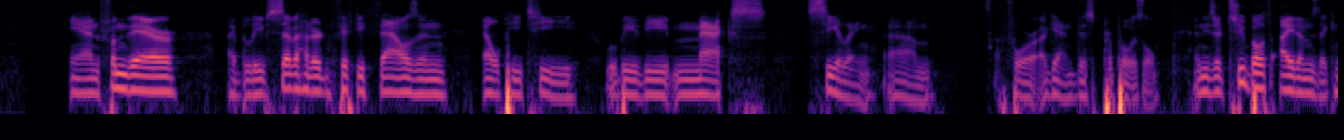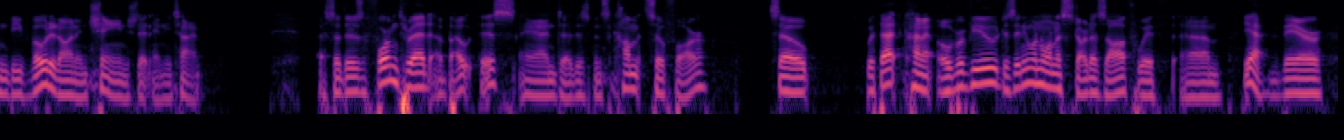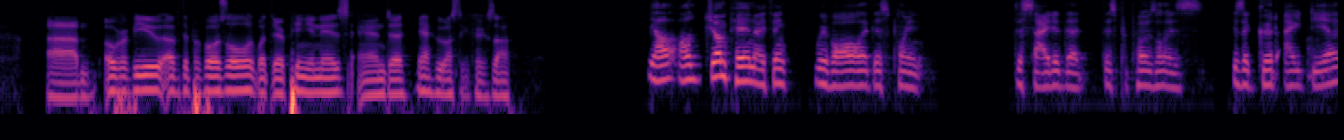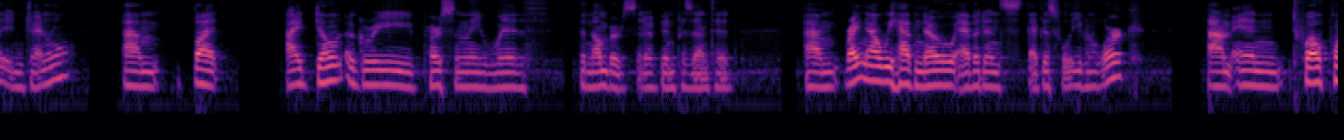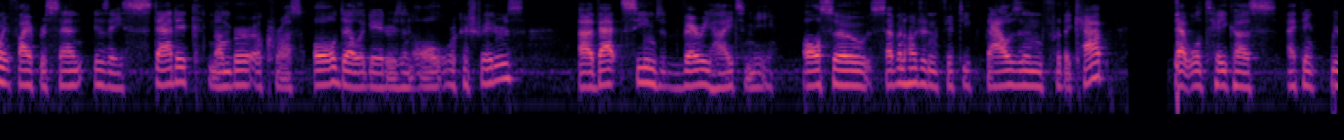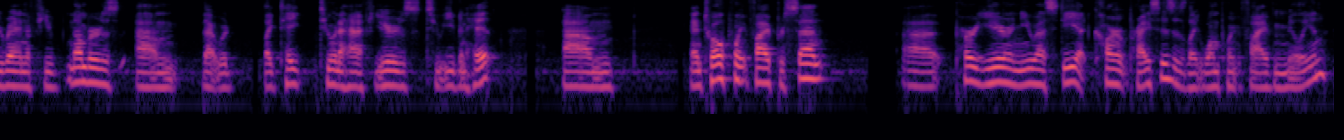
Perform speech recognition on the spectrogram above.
and from there, I believe 750,000 LPT will be the max ceiling um, for, again, this proposal. And these are two both items that can be voted on and changed at any time. Uh, so there's a forum thread about this, and uh, there's been some comments so far. So with that kind of overview, does anyone want to start us off with, um, yeah, their um, overview of the proposal, what their opinion is, and uh, yeah, who wants to kick us off? Yeah, I'll, I'll jump in. I think we've all at this point decided that this proposal is is a good idea in general, um, but I don't agree personally with the numbers that have been presented. Um, right now, we have no evidence that this will even work. Um, and 12.5% is a static number across all delegators and all orchestrators. Uh, that seems very high to me. Also, 750,000 for the cap. That will take us, I think we ran a few numbers um, that would like take two and a half years to even hit. Um, and 12.5% uh, per year in USD at current prices is like 1.5 million.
